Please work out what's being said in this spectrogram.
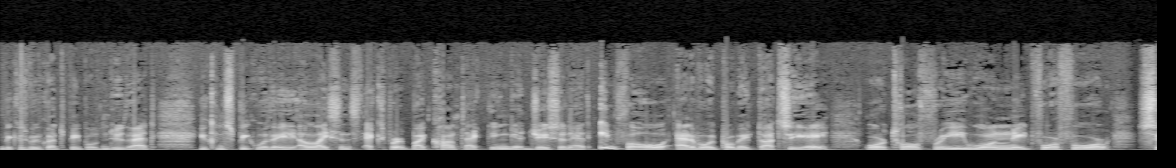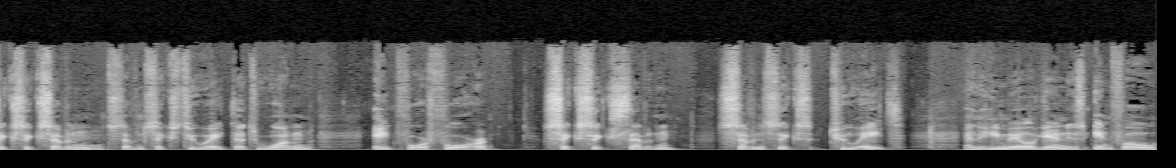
because we've got the people can do that. You can speak with a, a licensed expert by contacting Jason at info at avoidprobate.ca or toll free 1 844 667 7628. That's 1 844 667 7628. And the email again is info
